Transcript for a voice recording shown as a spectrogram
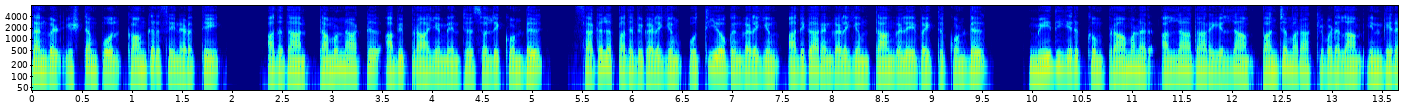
தங்கள் இஷ்டம் போல் காங்கிரஸை நடத்தி அதுதான் தமிழ்நாட்டு அபிப்பிராயம் என்று சொல்லிக்கொண்டு சகல பதவிகளையும் உத்தியோகங்களையும் அதிகாரங்களையும் தாங்களே வைத்துக்கொண்டு மீதியிருக்கும் பிராமணர் அல்லாதாரையெல்லாம் பஞ்சமராக்கிவிடலாம் என்கிற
